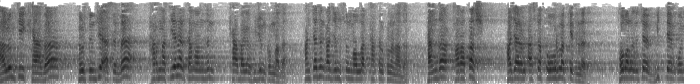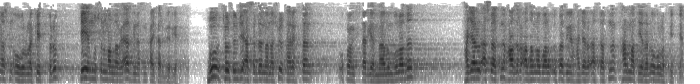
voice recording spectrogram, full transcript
Ma'lumki kaba to'rtinchi asrda qarmatiyalar tomonidan kabaga hujum qilinadi. Qanchadan qancha musulmonlar qatl qilinadi. Hamda qaratosh hajaril asvad o'g'irlab ketiladi. To'laligicha bitta ham qo'ymasdan o'g'irlab ketib turib keyin musulmonlarga ozginasini qaytarib bergan. Bu to'rtinchi asrda mana shu tarixdan o'qigan kishilarga ma'lum bo'ladi. Hajarul asvadni hozir odamlar borib o'padigan hajarul asvadni qarmatiyalar o'g'irlab ketgan.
